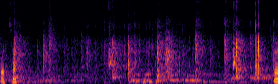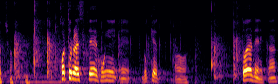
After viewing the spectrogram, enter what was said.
그렇죠. 그렇죠. 커트를 했을 때 공이 예, 높게 어, 떠야 되니까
